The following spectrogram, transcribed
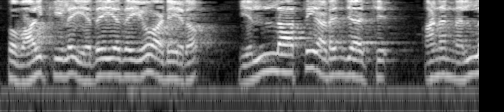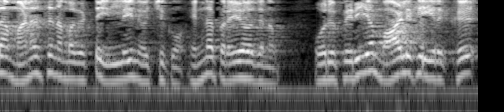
இப்ப வாழ்க்கையில எதை எதையோ அடையிறோம். எல்லாத்தையும் அடைஞ்சாச்சு. ஆனா நல்ல மனசு நம்ம கிட்ட இல்லைன்னு வச்சுக்கோ என்ன பிரயோஜனம்? ஒரு பெரிய மாளிகை இருக்கு.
